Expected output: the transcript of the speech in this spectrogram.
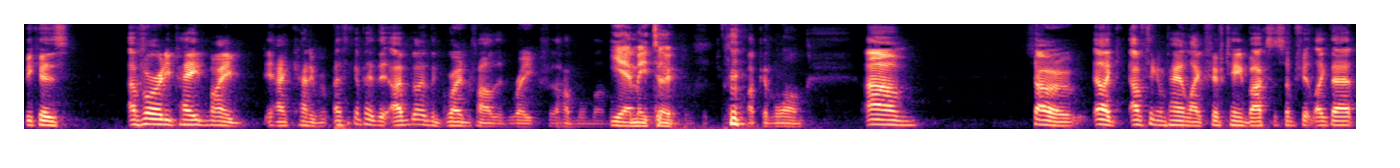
because I've already paid my. I can't even. I think I paid the. I'm going the grandfathered rate for the humble bundle. Yeah, me too. Too fucking long. Um. So like I'm thinking I'm paying like 15 bucks or some shit like that.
